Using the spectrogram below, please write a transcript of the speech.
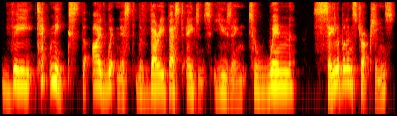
the techniques that I've witnessed the very best agents using to win saleable instructions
